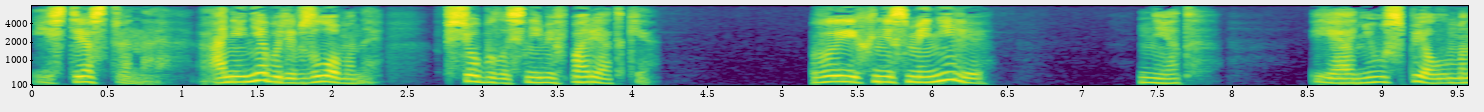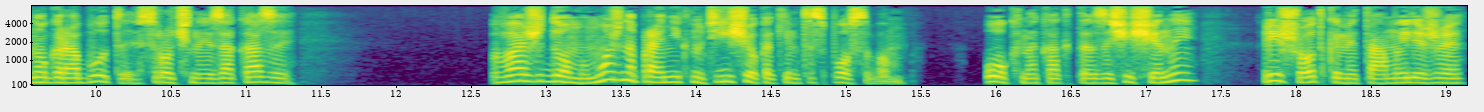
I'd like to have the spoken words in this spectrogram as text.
Естественно, они не были взломаны, все было с ними в порядке. Вы их не сменили? Нет, я не успел, много работы, срочные заказы. В ваш дом можно проникнуть еще каким-то способом? Окна как-то защищены, решетками там или же?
